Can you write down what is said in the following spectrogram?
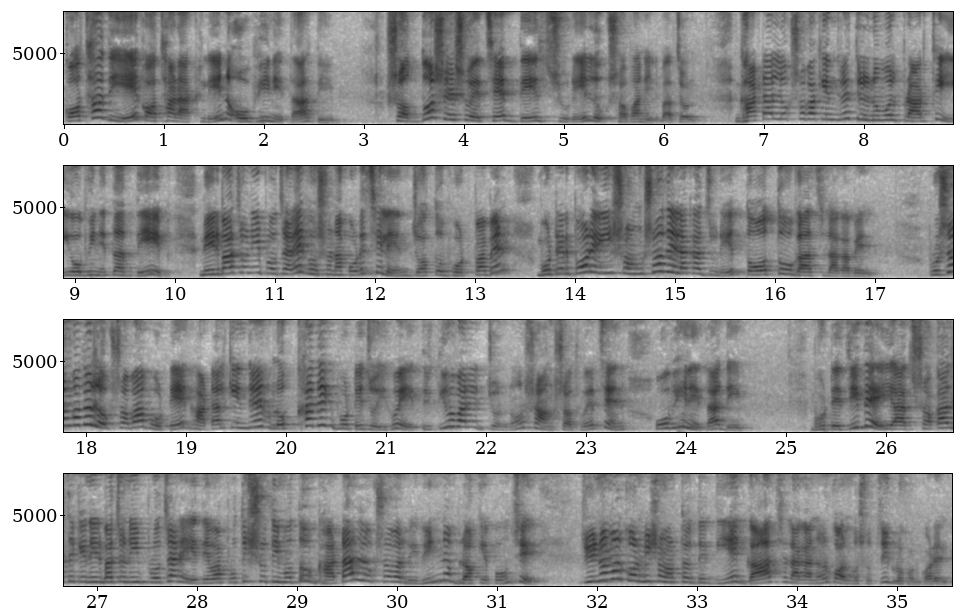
কথা দিয়ে কথা রাখলেন অভিনেতা দেব। সদ্য শেষ হয়েছে দেশ জুড়ে লোকসভা নির্বাচন। ঘাটাল লোকসভা কেন্দ্রে তৃণমূল প্রার্থী অভিনেতা দেব নির্বাচনী প্রচারে ঘোষণা করেছিলেন, যত ভোট পাবেন, ভোটের পরেই সংসদ এলাকা জুড়ে তত গাছ লাগাবেন। প্রসঙ্গত লোকসভা ভোটে ঘাটাল কেন্দ্রের লক্ষাধিক ভোটে জয়ী হয়ে তৃতীয়বারের জন্য সাংসদ হয়েছেন অভিনেতা দেব। ভোটে জিতেই আজ সকাল থেকে নির্বাচনী প্রচারে দেওয়া প্রতিশ্রুতি মতো ঘাটাল লোকসভার বিভিন্ন ব্লকে পৌঁছে তৃণমূল কর্মী সমর্থকদের দিয়ে গাছ লাগানোর কর্মসূচি গ্রহণ করেন।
